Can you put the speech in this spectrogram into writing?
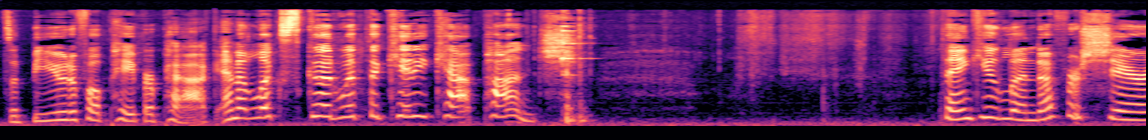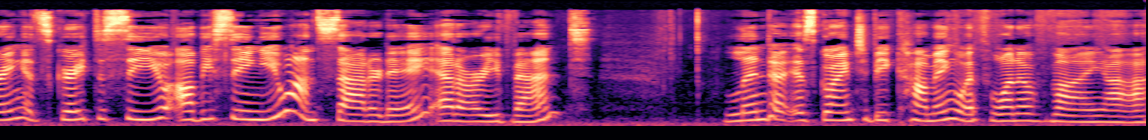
it's a beautiful paper pack and it looks good with the kitty cat punch. Thank you, Linda, for sharing. It's great to see you. I'll be seeing you on Saturday at our event. Linda is going to be coming with one of my uh,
